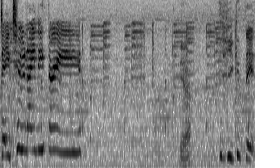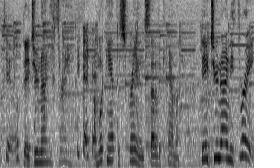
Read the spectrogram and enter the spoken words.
Day 293. Yeah. You can say it too. Day 293. I'm looking at the screen instead of the camera. Day 293.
